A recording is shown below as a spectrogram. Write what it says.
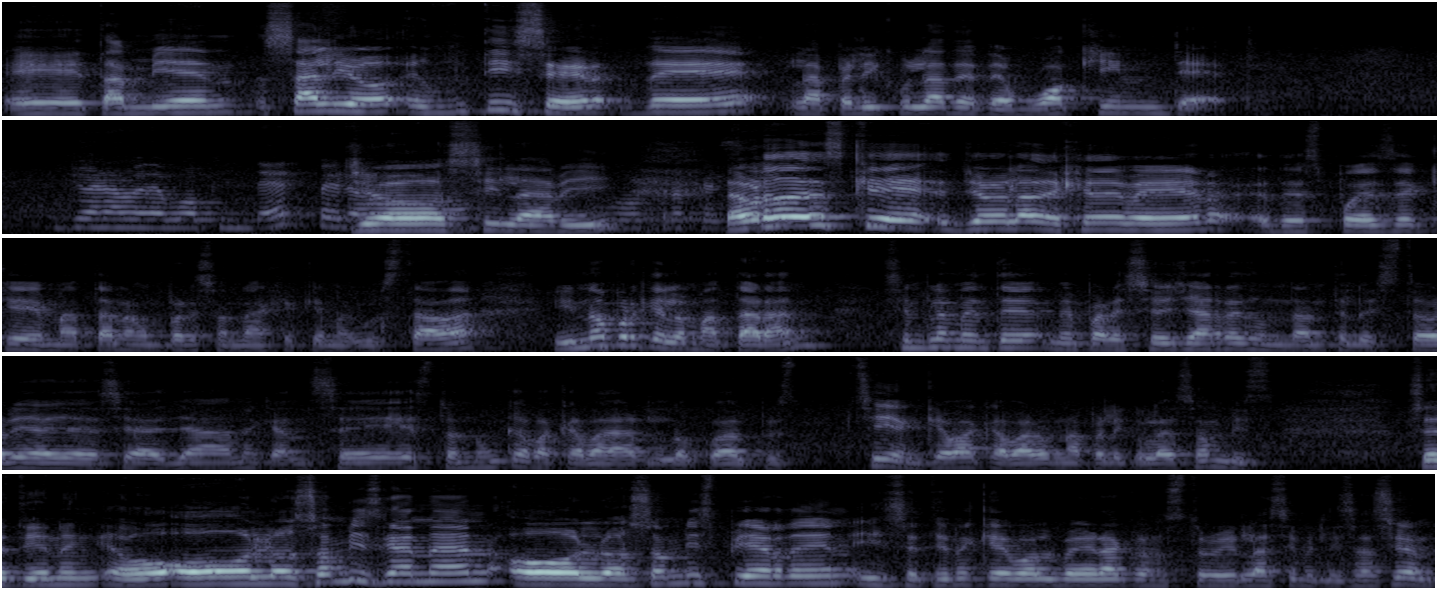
eh, también salió un teaser de la película de The Walking Dead. Yo no veo The Walking Dead, pero... Yo sí la vi. La sí. verdad es que yo la dejé de ver después de que mataran a un personaje que me gustaba. Y no porque lo mataran, simplemente me pareció ya redundante la historia. Ya decía, ya me cansé, esto nunca va a acabar. Lo cual, pues sí, ¿en qué va a acabar una película de zombies? Se tienen, o, o los zombies ganan o los zombies pierden y se tiene que volver a construir la civilización.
